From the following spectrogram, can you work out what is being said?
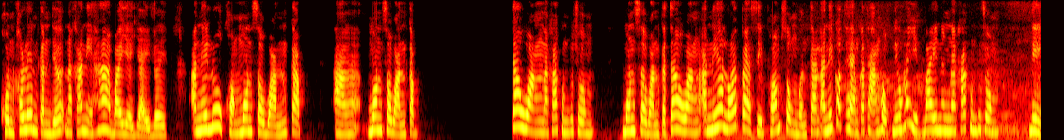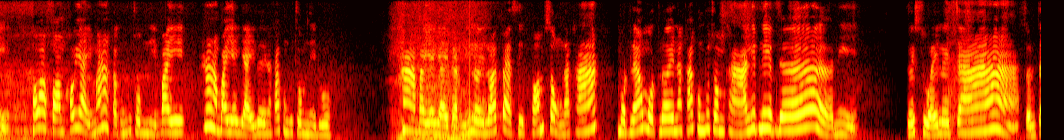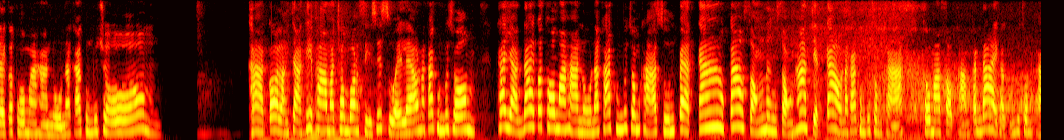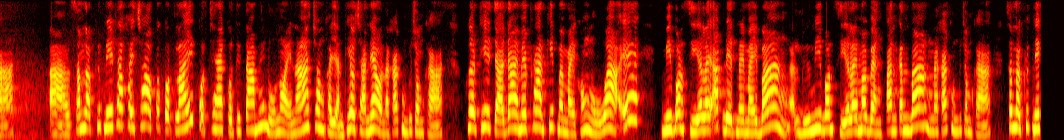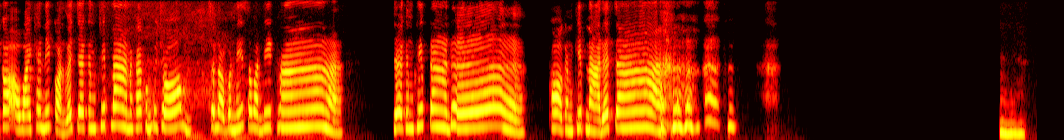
คนเขาเล่นกันเยอะนะคะ นี่ห้าใบใหญ่ ๆ เลย อันนี้ลูกของมนสวรรค์กับ อ่ามนสวรรค์กับ เจ้าวังนะคะ คุณผู้ชม มนสวรรค์กับเจ้าวัง อันนี้ร้อยแปดสิบพร้อมส่งเหมือนกัน อันนี้ก็แถมกระถางหกนิ้วให้อีกใบหนึ่งนะคะ คุณผู้ชมนี่ เพราะว่าฟอร์มเขาใหญ่มากค่ะคุณผู้ชมนี่ใบห้าใบใหญ่ ๆ เลยนะคะ คุณผู้ชมนี่ดูห้าใบใหญ่ ๆ แบบนี้เลยร้อยแปดสิบพร้อมส่งนะคะ หมดแล้วหมดเลยนะคะ คุณผู้ชมขารีบๆเด้อนี่สวยๆเลยจ้า สนใจก็โทรมาหาหนูนะคะ คุณผู้ชม ค่ะก็หลังจากที่พามาชมบอลสีสวยๆแล้วนะคะ คุณผู้ชม ถ้าอยากได้ก็โทรมาหาหนูนะคะ คุณผู้ชมขา0899212579 นะคะ คุณผู้ชมขาโทรมาสอบถามกันได้ค่ะ คุณผู้ชมขาสำหรับคลิปนี้ถ้าใครชอบก็กดไลค์กดแชร์กดติดตามให้หนูหน่อยนะ ช่องขยันเที่ยวชาแนลนะคะ คุณผู้ชมขาเพื่อที่จะได้ไม่พลาดคลิปใหม่ๆของหนูว่า เอ๊ะมีบอลสีอะไรอัปเดตใหม่ๆบ้าง หรือมีบอลสีอะไรมาแบ่งปันกันบ้างนะคะ คุณผู้ชมคะสำหรับคลิปนี้ก็เอาไว้แค่นี้ก่อนไว้เจอกันคลิปหน้านะคะ คุณผู้ชมสำหรับวันนี้สวัสดีค่ะ เจอกันคลิปหน้าเด้อพ่อกันคลิปหน้าเด้อจ้าอืม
